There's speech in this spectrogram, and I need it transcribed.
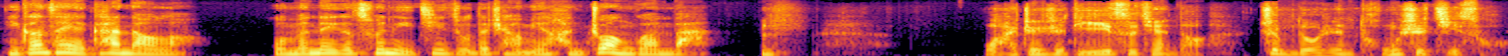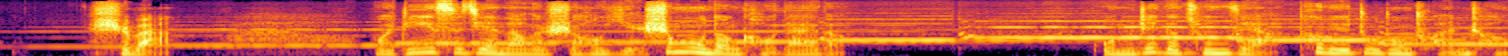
你刚才也看到了，我们那个村里祭祖的场面很壮观吧？嗯，我还真是第一次见到这么多人同时祭祖，是吧？我第一次见到的时候也是目瞪口呆的。我们这个村子呀，特别注重传承。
